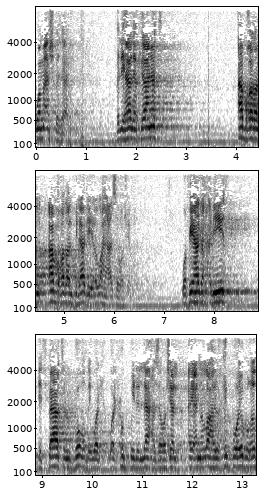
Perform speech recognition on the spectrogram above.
وما أشبه ذلك. فلهذا كانت أبغض أبغض البلاد إلى الله عز وجل. وفي هذا الحديث إثبات البغض والحب لله عز وجل أي أن الله يحب ويبغض.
